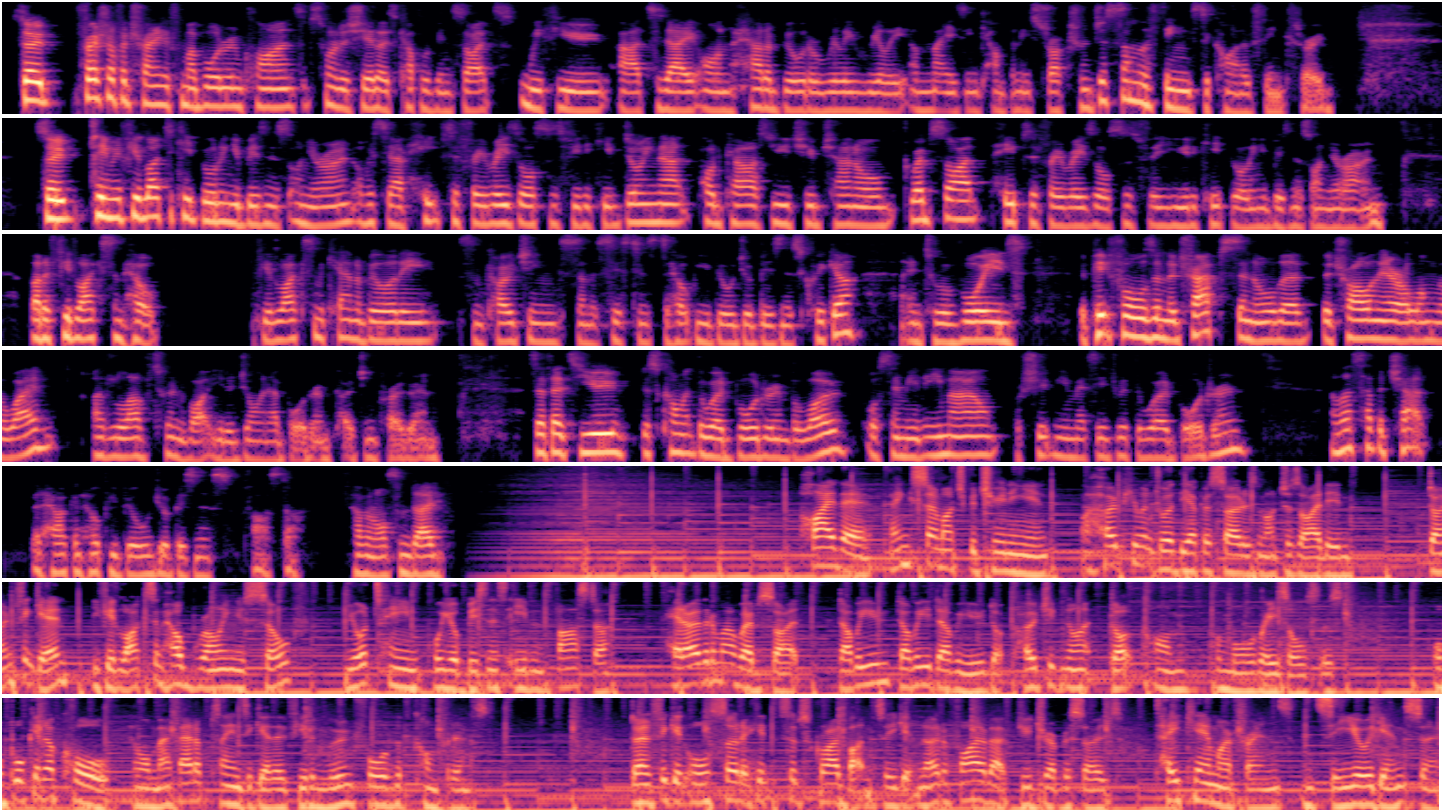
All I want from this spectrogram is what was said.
So fresh off a training for my boardroom clients, I just wanted to share those couple of insights with you uh, today on how to build a really, really amazing company structure and just some of the things to kind of think through. So, team, if you'd like to keep building your business on your own, obviously I have heaps of free resources for you to keep doing that. Podcast, YouTube channel, website, heaps of free resources for you to keep building your business on your own. But if you'd like some help, if you'd like some accountability, some coaching, some assistance to help you build your business quicker and to avoid the pitfalls and the traps and all the, the trial and error along the way, I'd love to invite you to join our boardroom coaching program. So if that's you, just comment the word boardroom below or send me an email or shoot me a message with the word boardroom and let's have a chat about how I can help you build your business faster. Have an awesome day. Hi there. Thanks so much for tuning in. I hope you enjoyed the episode as much as I did. Don't forget, if you'd like some help growing yourself, your team, or your business even faster, head over to my website, www.coachignite.com for more resources or book in a call and we'll map out a plan together for you to move forward with confidence. Don't forget also to hit the subscribe button so you get notified about future episodes. Take care, my friends, and see you again soon.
